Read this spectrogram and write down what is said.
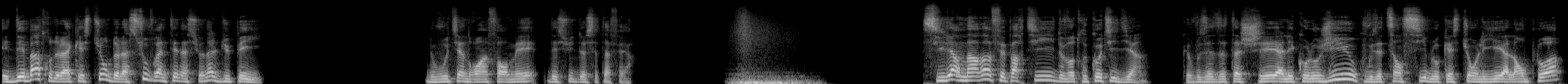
et débattre de la question de la souveraineté nationale du pays. Nous vous tiendrons informés des suites de cette affaire. Si l'air marin fait partie de votre quotidien, que vous êtes attaché à l'écologie ou que vous êtes sensible aux questions liées à l'emploi,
